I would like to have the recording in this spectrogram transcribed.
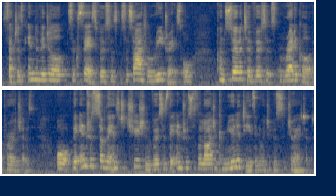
such as individual success versus societal redress or conservative versus radical approaches, or the interests of the institution versus the interests of the larger communities in which it was situated.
